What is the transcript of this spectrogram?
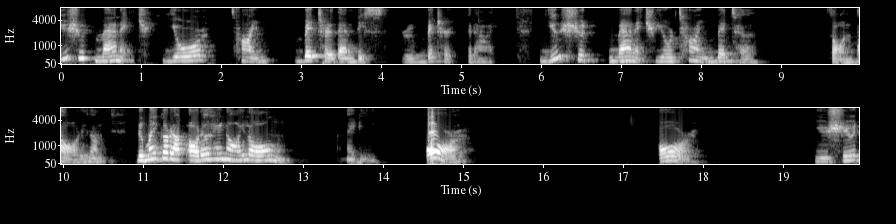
you should manage your time better than this หรือ better ก็ได้ you should manage your time better สอนต่อด้วยซ้ำหรือไม่ก็รับออเดอร์ให้น้อยลงไงดี or or you should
